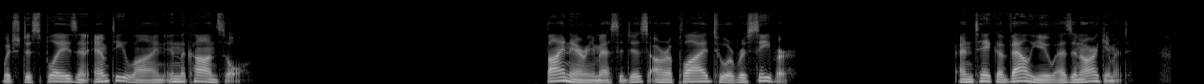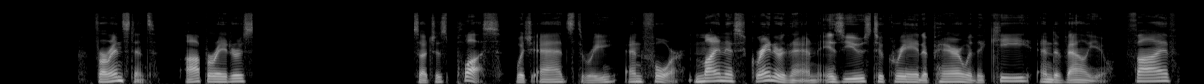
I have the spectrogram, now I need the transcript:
which displays an empty line in the console. Binary messages are applied to a receiver and take a value as an argument. For instance, operators such as plus, which adds 3 and 4. Minus greater than is used to create a pair with a key and a value. 5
